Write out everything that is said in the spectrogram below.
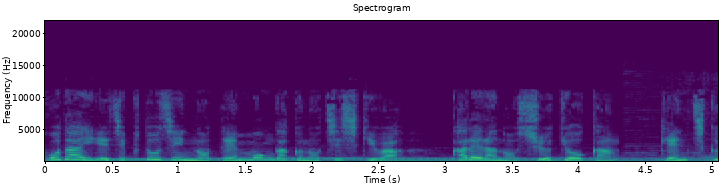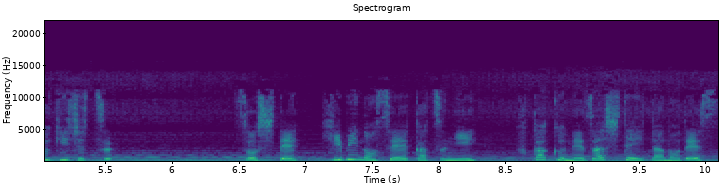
古代エジプト人の天文学の知識は彼らの宗教観建築技術そして日々の生活に深く根ざしていたのです。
